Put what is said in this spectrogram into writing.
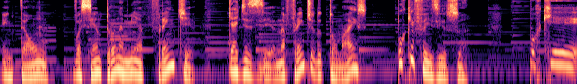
Então, você entrou na minha frente? Quer dizer, na frente do Tomás? Por que fez isso? Porque.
